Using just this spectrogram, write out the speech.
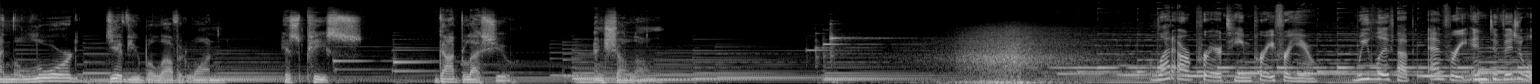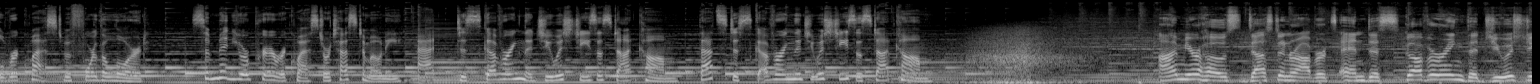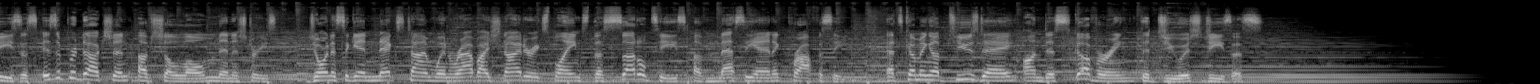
and the Lord give you, beloved one, his peace. God bless you and shalom. Let our prayer team pray for you. We lift up every individual request before the Lord. Submit your prayer request or testimony at discoveringthejewishjesus.com. That's discoveringthejewishjesus.com. I'm your host, Dustin Roberts, and Discovering the Jewish Jesus is a production of Shalom Ministries. Join us again next time when Rabbi Schneider explains the subtleties of messianic prophecy. That's coming up Tuesday on Discovering the Jewish Jesus.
